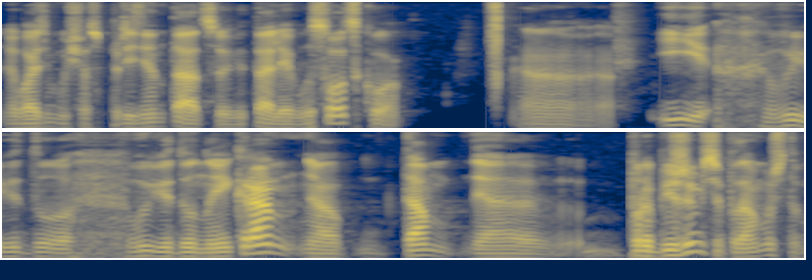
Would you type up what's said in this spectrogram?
возьму сейчас презентацию Виталия Высоцкого. А, и выведу, выведу на экран. А, там а, пробежимся, потому что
